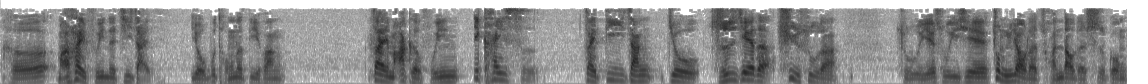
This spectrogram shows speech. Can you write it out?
和马太福音的记载。有不同的地方，在马可福音一开始，在第一章就直接的叙述了主耶稣一些重要的传道的事工。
